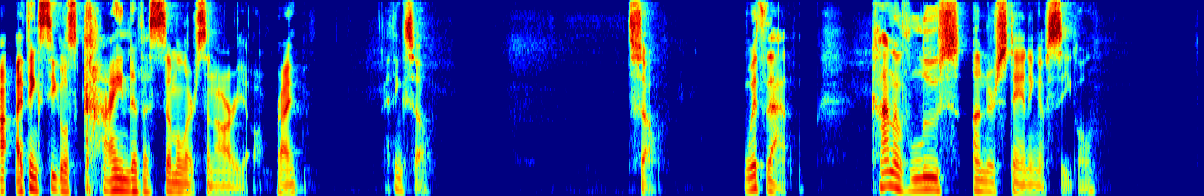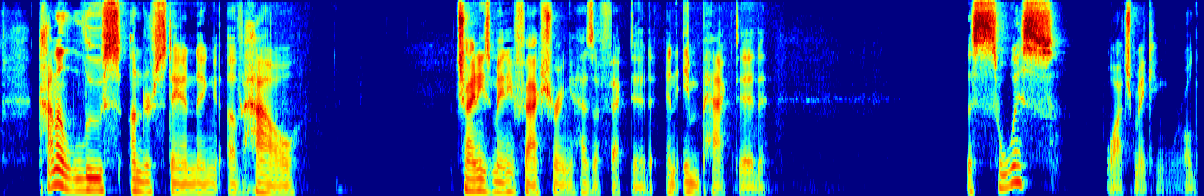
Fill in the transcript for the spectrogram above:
I, I think Seagull's kind of a similar scenario, right? I think so. So, with that kind of loose understanding of Seagull, kind of loose understanding of how Chinese manufacturing has affected and impacted the Swiss watchmaking world.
